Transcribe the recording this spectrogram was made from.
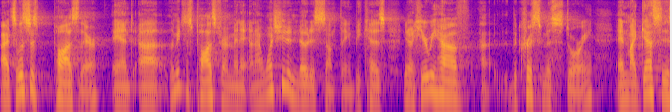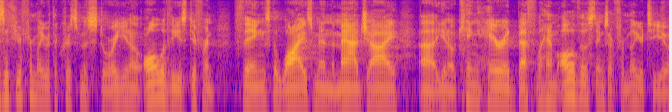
All right, so let's just pause there. And uh, let me just pause for a minute. And I want you to notice something because, you know, here we have uh, the Christmas story. And my guess is if you're familiar with the Christmas story, you know, all of these different things the wise men, the magi, uh, you know, King Herod, Bethlehem, all of those things are familiar to you.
